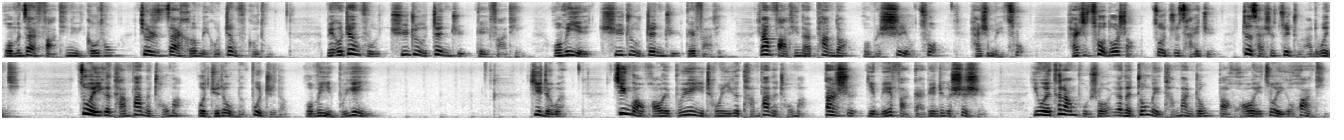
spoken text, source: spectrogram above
我们在法庭里沟通，就是在和美国政府沟通。美国政府驱逐证据给法庭，我们也驱逐证据给法庭，让法庭来判断我们是有错还是没错，还是错多少，做出裁决，这才是最主要的问题。作为一个谈判的筹码，我觉得我们不值得，我们也不愿意。记者问：尽管华为不愿意成为一个谈判的筹码，但是也没法改变这个事实，因为特朗普说要在中美谈判中把华为做一个话题，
